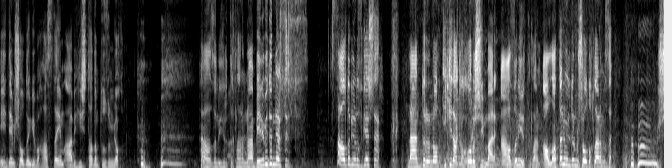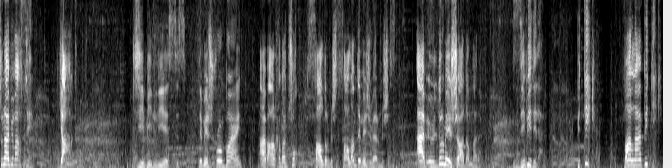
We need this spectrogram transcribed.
İyi demiş olduğum gibi hastayım abi. Hiç tadım tuzum yok. Ağzını yırtıklarım lan. Beni mi dinlersiniz? Saldırıyoruz gençler. Lan durun oğlum 2 dakika konuşayım bari. Ağzını yırtıklarım. Allah'tan öldürmüş olduklarımızı. Şuna bir bak sen. Ya Cibilliyetsiz. Damage from behind. Abi arkadan çok saldırmışız. Sağlam damage vermişiz. Abi öldürmeyin şu adamları. Zibidiler. Bittik. Vallahi bittik.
